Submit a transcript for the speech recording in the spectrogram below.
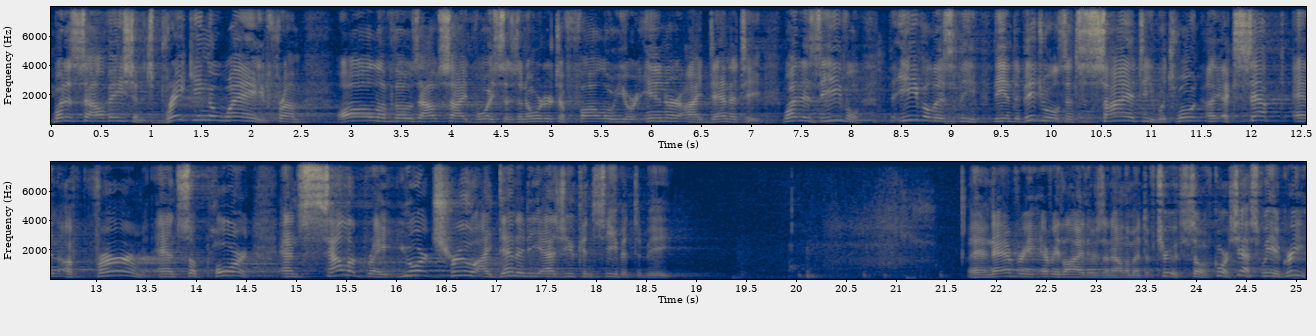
What is salvation? It's breaking away from all of those outside voices in order to follow your inner identity. What is evil? The evil is the, the individuals in society which won't uh, accept and affirm and support and celebrate your true identity as you conceive it to be. And every, every lie, there's an element of truth. So, of course, yes, we agree.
